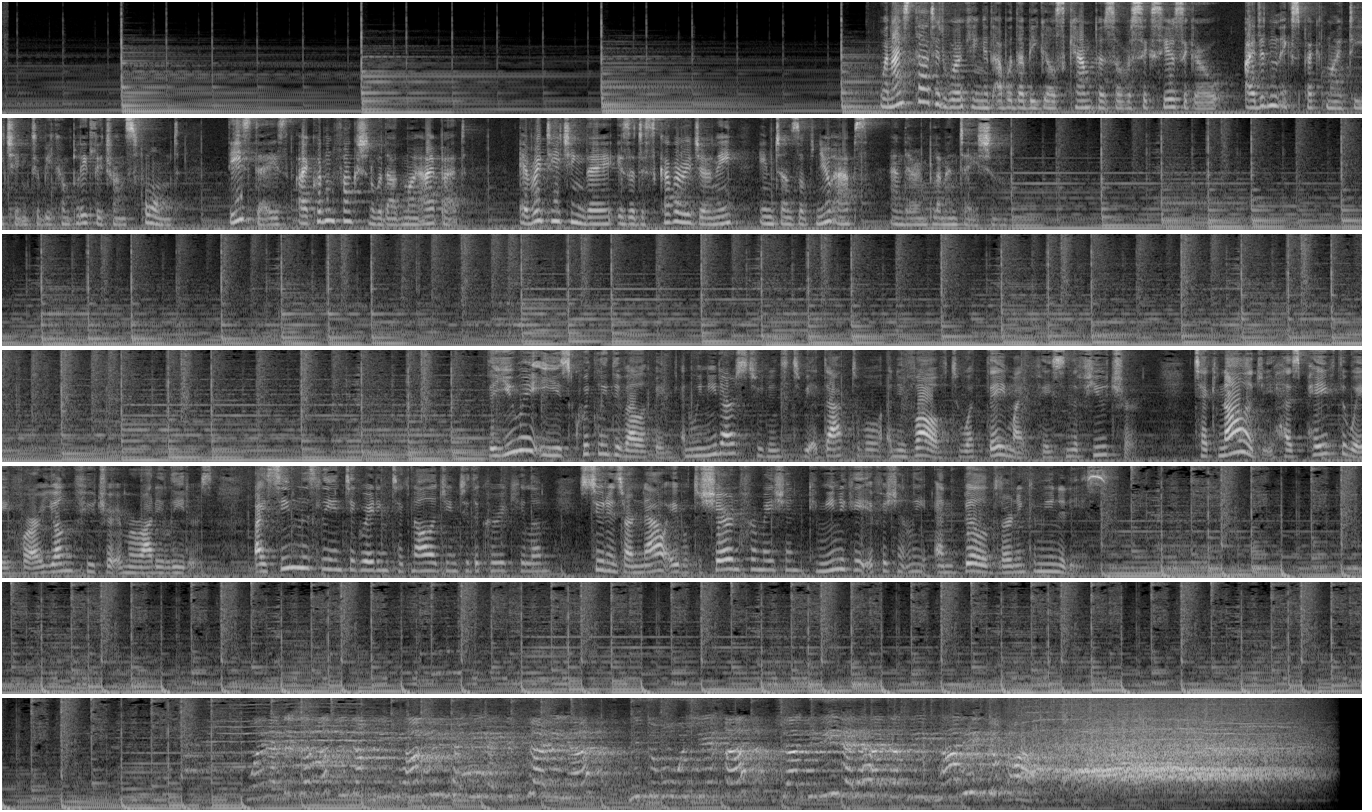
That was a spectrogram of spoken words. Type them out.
When I started working at Abu Dhabi Girls Campus over six years ago, I didn't expect my teaching to be completely transformed. These days, I couldn't function without my iPad. Every teaching day is a discovery journey in terms of new apps and their implementation. The UAE is quickly developing, and we need our students to be adaptable and evolve to what they might face in the future. Technology has paved the way for our young future Emirati leaders. By seamlessly integrating technology into the curriculum, students are now able to share information, communicate efficiently, and build learning communities.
